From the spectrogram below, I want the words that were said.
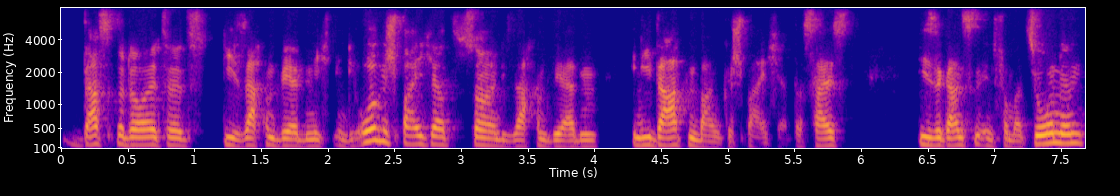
Das bedeutet, die Sachen werden nicht in die Uhr gespeichert, sondern die Sachen werden in die Datenbank gespeichert. Das heißt, diese ganzen Informationen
